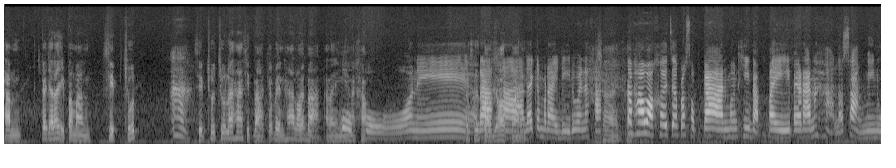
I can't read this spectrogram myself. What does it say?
ทำก็จะได้อีกประมาณ 10 ชุด อ่า10 ชุดชุดละ 50 บาทก็เป็น 500 บาทอะไรอย่างโอ้นี้นะครับโหนี่ก็คือราต่อยอดคาไปได้กำไรดีด้วยนะคะ ใช่คแต่รับ พาวอะเคยเจอประสบการณ์บางทีแบบไปไปร้านอาหารแล้วสั่งเมนู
